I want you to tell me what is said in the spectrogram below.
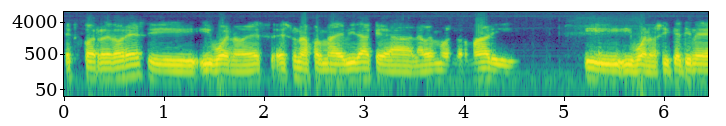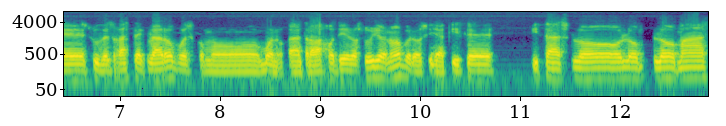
ex corredores y, y, bueno, es, es una forma de vida que la vemos normal y, y, bueno, sí que tiene su desgaste claro, pues como, bueno, cada trabajo tiene lo suyo, ¿no? Pero sí, aquí se, quizás lo, lo, lo más,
